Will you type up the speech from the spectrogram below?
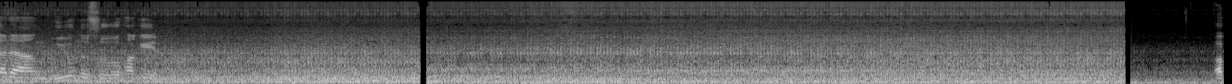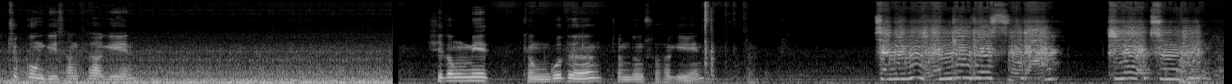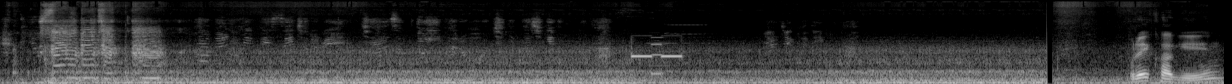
차량 무유누수 확인. 압축 공기 상태 확인. 시동 및 경고등 점등수 확인. 전원이 연결되었습니다. 기어 중립, 사이드 작동, KTX 차량을 제한 속도 이하로 진입하시기 바랍니다. 일찍 드립니다. 브레이크 확인.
